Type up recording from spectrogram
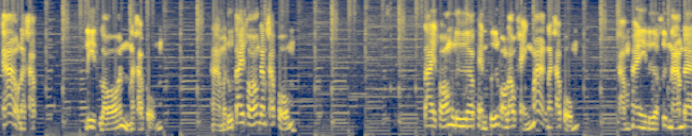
0.9 นะครับ รีดร้อนนะครับ ผม อ่ามาดูใต้ท้องกันครับ ผม ใต้ท้องเรือแผ่นพื้นของเราแข็งมากนะครับ ผมทำให้เรือขึ้นน้ำได้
